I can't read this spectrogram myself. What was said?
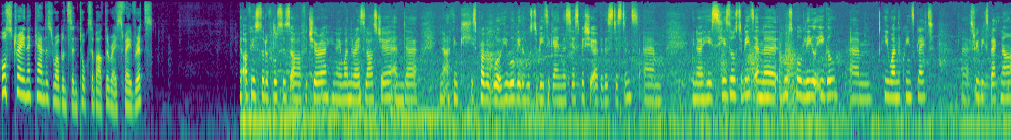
Horse trainer Candice Robinson talks about the race favourites. The obvious sort of horses are Futura. You know, he won the race last year, and uh, you know I think he's probably well, he will be the horse to beat again this year, especially over this distance. Um, you know, he's he's the horse to beat, and a horse called Legal Eagle. Um, he won the Queen's Plate uh, three weeks back now.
